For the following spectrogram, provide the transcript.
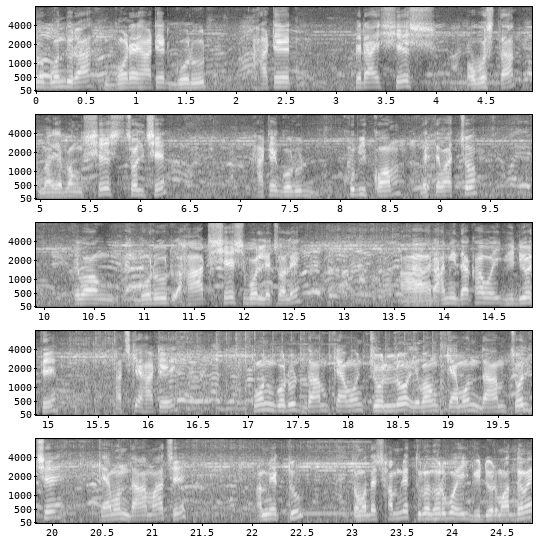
তো বন্ধুরা, গোড়ের হাটের গরুর হাটের প্রায় শেষ অবস্থা এবং শেষ চলছে। হাটে গরুর খুবই কম, দেখতে পাচ্ছ? এবং গরুর হাট শেষ বললে চলে। আর আমি দেখাবো এই ভিডিওতে আজকে হাটে কোন গরুর দাম কেমন চলল এবং কেমন দাম চলছে, কেমন দাম আছে। আমি একটু তোমাদের সামনে তুলে ধরবো এই ভিডিওর মাধ্যমে।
